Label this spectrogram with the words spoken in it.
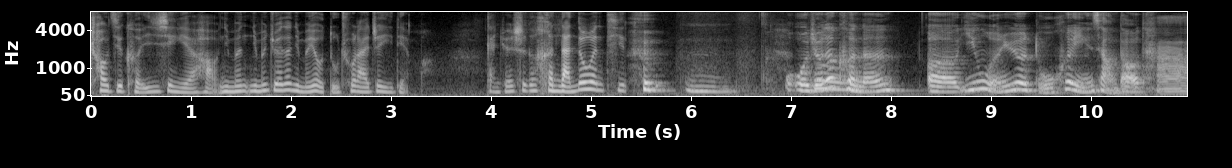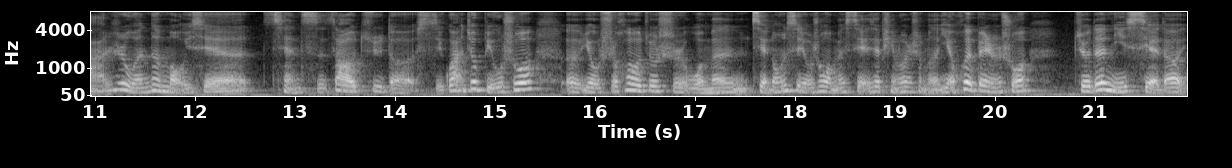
超级可译性也好？你们你们觉得你们有读出来这一点吗？感觉是个很难的问题。嗯，我觉得可能呃，英文阅读会影响到他日文的某一些遣词造句的习惯。就比如说，呃，有时候就是我们写东西，有时候我们写一些评论什么的，也会被人说觉得你写的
